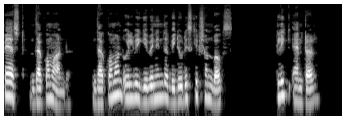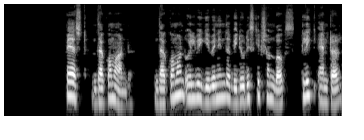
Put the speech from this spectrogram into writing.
Paste the command. The command will be given in the video description box. Click enter. Paste the command. The command will be given in the video description box. Click enter.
